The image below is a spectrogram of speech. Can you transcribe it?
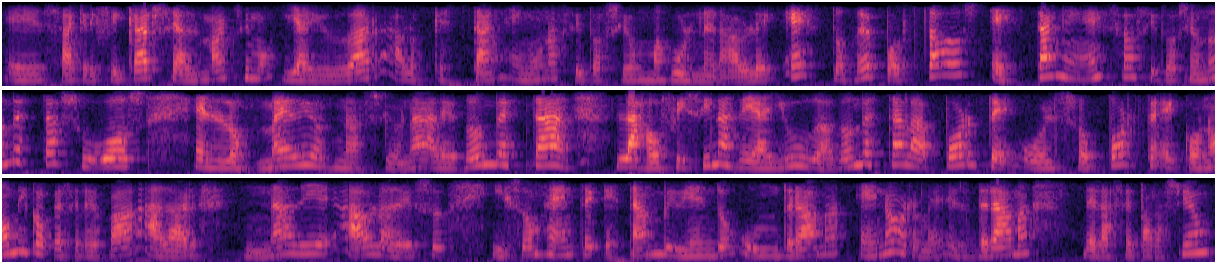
eh, sacrificarse al máximo y ayudar a los que están en una situación más vulnerable. Estos deportados están en esa situación. ¿Dónde está su voz en los medios nacionales? ¿Dónde están las oficinas de ayuda? ¿Dónde está el aporte o el soporte económico que se les va a dar? Nadie habla de eso y son gente que están viviendo un drama enorme, el drama de la separación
